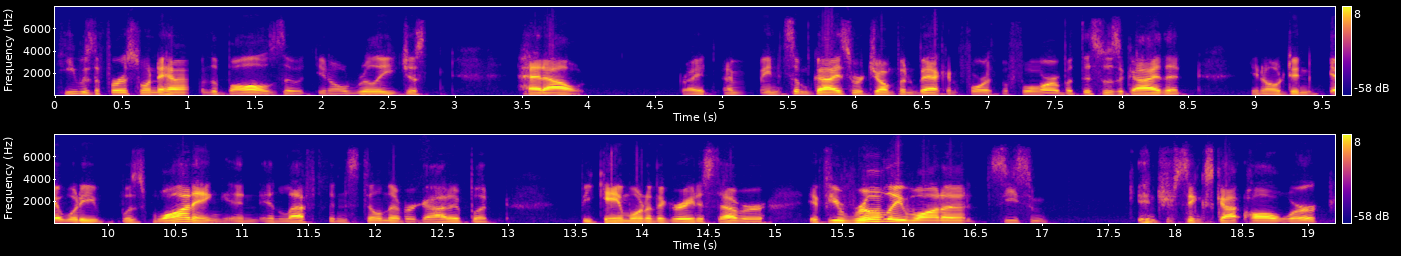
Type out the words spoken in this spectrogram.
he was the first one to have the balls that you know really just head out right i mean some guys were jumping back and forth before but this was a guy that you know didn't get what he was wanting and, and left and still never got it but became one of the greatest ever if you really want to see some interesting scott hall work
